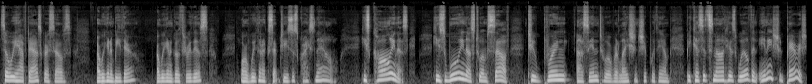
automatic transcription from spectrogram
So we have to ask ourselves are we going to be there? Are we going to go through this? Or are we going to accept Jesus Christ now? He's calling us, He's wooing us to Himself to bring us into a relationship with Him because it's not His will that any should perish.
